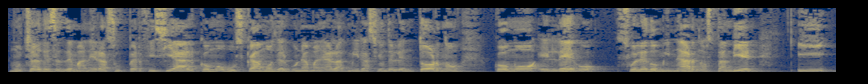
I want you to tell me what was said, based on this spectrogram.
muchas veces de manera superficial, cómo buscamos de alguna manera la admiración del entorno, cómo el ego suele dominarnos también y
